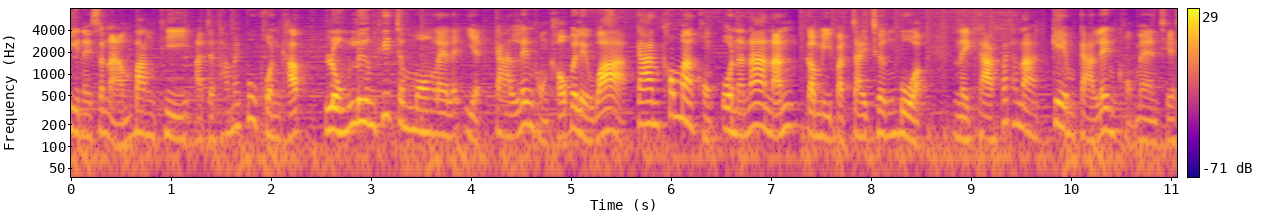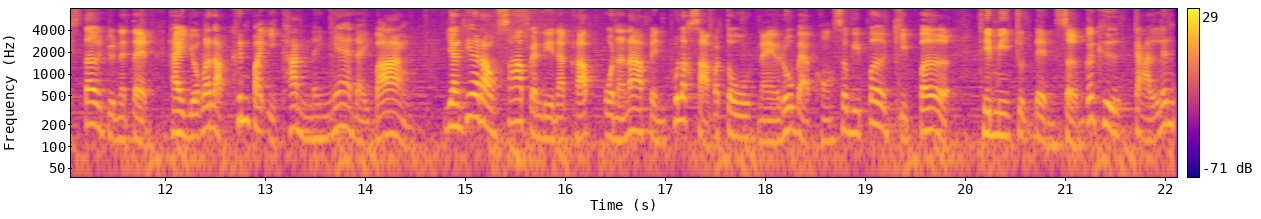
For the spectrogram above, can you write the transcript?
ทีในสนามบางที อาจจะทำให้ผู้คนครับ หลงลืมที่จะมองรายละเอียดการเล่นของเขาไปเลยว่า การเข้ามาของโอนาน่านั้นก็มีปัจจัยเชิงบวก ในการพัฒนาเกมการเล่นของแมนเชสเตอร์ยูไนเต็ดให้ยกระดับขึ้นไปอีกขั้นในแง่ใดบ้างอย่างที่เราทราบกันดีนะครับ โอนาน่าเป็นผู้รักษาประตูในรูปแบบของสวีเปอร์คีเปอร์ ที่มีจุดเด่นเสริมก็คือการเล่น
